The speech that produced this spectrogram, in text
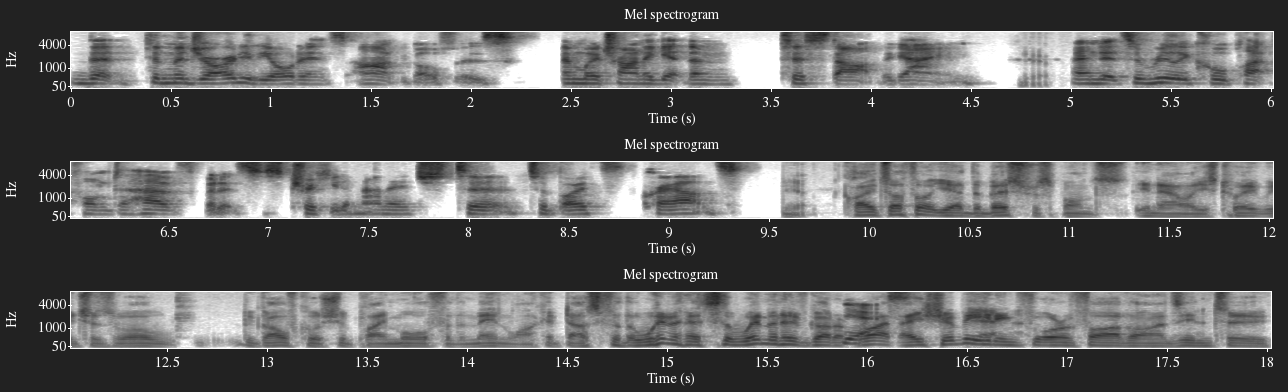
yeah. that the majority of the audience aren't golfers and we're trying to get them to start the game. Yeah. And it's a really cool platform to have, but it's just tricky to manage to to both crowds. Yeah. Clates, I thought you had the best response in Ali's tweet, which is, well, the golf course should play more for the men like it does for the women. It's the women who've got it yes. right. They should be yeah. hitting four and five irons into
